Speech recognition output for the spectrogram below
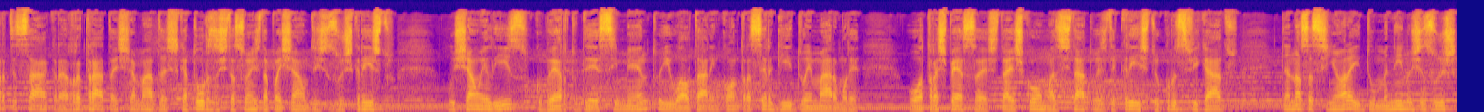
Arte sacra retrata as chamadas 14 estações da paixão de Jesus Cristo. O chão é liso, coberto de cimento, e o altar encontra-se erguido em mármore. Outras peças, tais como as estátuas de Cristo crucificado, da Nossa Senhora e do Menino Jesus,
